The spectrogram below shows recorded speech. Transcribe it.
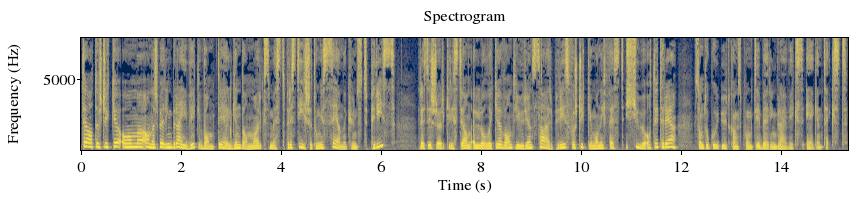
Teaterstykket om Anders Behring Breivik vant i helgen Danmarks mest prestisjetunge scenekunstpris. Regissør Christian Lollicke vant juryens særpris for stykket Manifest 2083, som tok utgangspunkt i Behring Breiviks egen tekst.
